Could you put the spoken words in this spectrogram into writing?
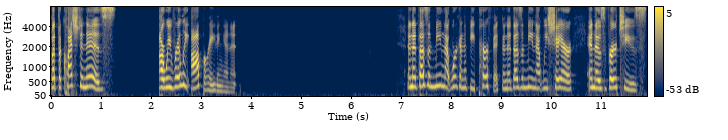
But the question is are we really operating in it? And it doesn't mean that we're going to be perfect, and it doesn't mean that we share in those virtues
